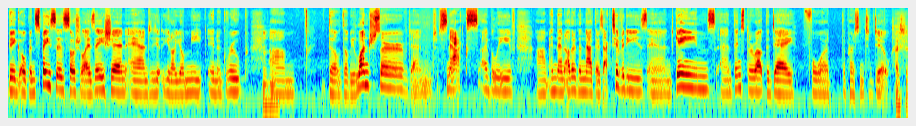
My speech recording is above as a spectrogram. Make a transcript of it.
big open spaces, socialization, and you know you'll meet in a group. Mm-hmm. Um, there'll, there'll be lunch served and snacks, I believe. Um, and then, other than that, there's activities and games and things throughout the day for the person to do. I see.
